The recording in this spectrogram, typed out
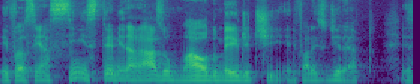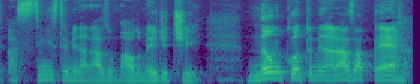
Ele falou assim: assim exterminarás o mal do meio de ti. Ele fala isso direto. Assim exterminarás o mal do meio de ti. Não contaminarás a terra.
